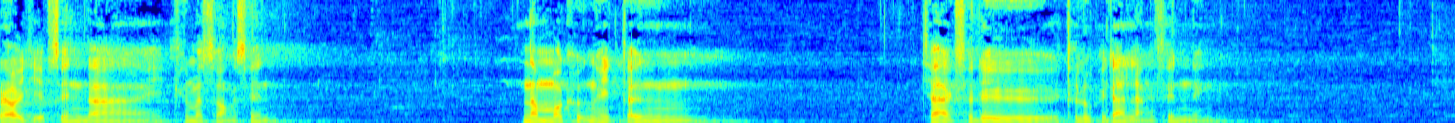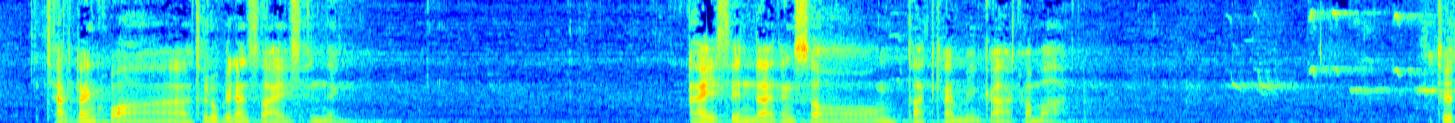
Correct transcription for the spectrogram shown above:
เราหยิบเส้นได้ขึ้นมาสองเส้นนำมาขึงให้ตึง จากสะดือทะลุไปด้านหลังเส้นหนึ่ง จากด้านขวาทะลุไปด้านซ้ายเส้นหนึ่ง ให้เส้นได้ทั้งสอง ตัดกันเป็นกากบาท จุด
